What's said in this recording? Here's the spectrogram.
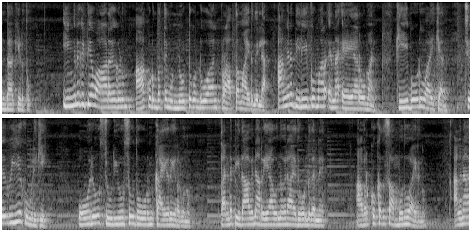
ഉണ്ടാക്കിയെടുത്തു. ഇങ്ങനെ കിട്ടിയ വാടകകളും ആ കുടുംബത്തെ മുന്നോട്ട് കൊണ്ടുപോകാൻ പ്രാപ്തമായിരുന്നില്ല. അങ്ങനെ ദിലീപ് കുമാർ എന്ന എ ആർ റഹ്മാൻ കീബോർഡ് വായിക്കാൻ ചെറിയ കൂലിക്ക് ഓരോ സ്റ്റുഡിയോസ് തോറും കയറി ഇറങ്ങുന്നു. തന്റെ പിതാവിന് അറിയാവുന്നവരായതുകൊണ്ട് തന്നെ അവർക്കൊക്കെ അത് സമ്മതമായിരുന്നു അങ്ങനെ ആ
